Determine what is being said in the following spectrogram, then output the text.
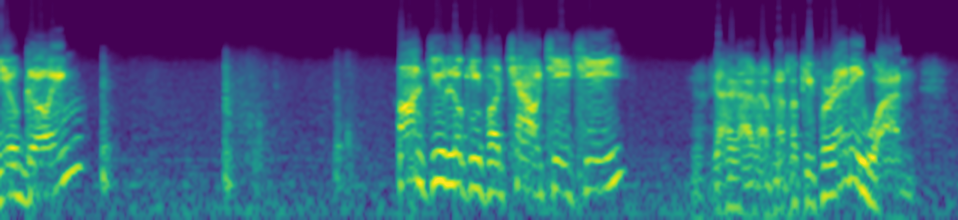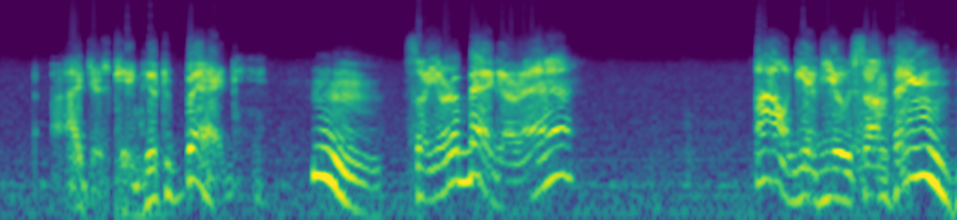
you going? Aren't you looking for Chow Chi Chi? I'm not looking for anyone. I just came here to beg. Hmm, so you're a beggar, eh? I'll give you something.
